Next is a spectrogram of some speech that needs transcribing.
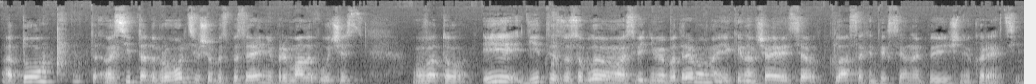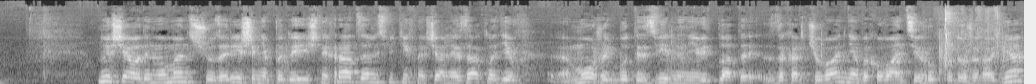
АТО, осіб та добровольців, що безпосередньо приймали участь в АТО, і діти з особливими освітніми потребами, які навчаються в класах інтенсивної педагогічної корекції. Ну і ще один момент, що за рішенням педагогічних рад загальноосвітніх навчальних закладів е, можуть бути звільнені від плати за харчування вихованці груп продовженого дня.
